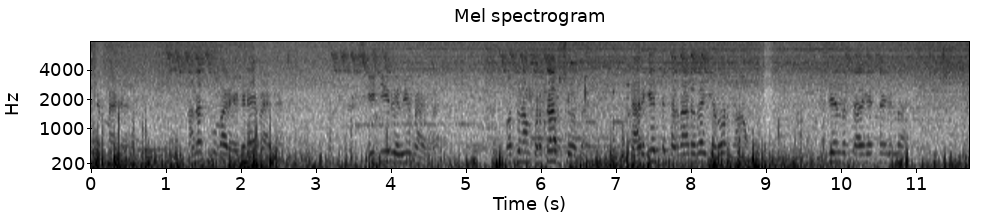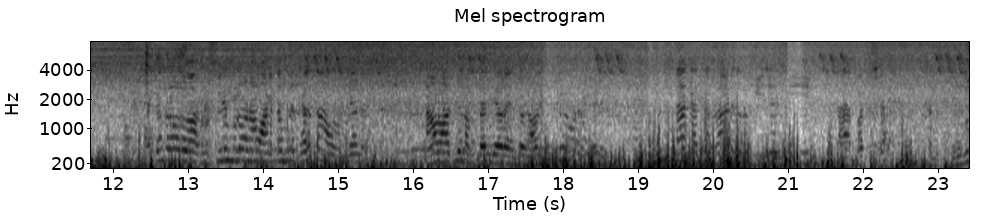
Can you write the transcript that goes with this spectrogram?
ಕೊತ್ತಾರಿಕರ್ ಮ್ಯಾಗ, ಅನಂತ್ ಕುಮಾರ್ ಹೆಗಡೆ ಮ್ಯಾಗ, ಸಿ ಟಿ ರವಿ ಮ್ಯಾಗ, ಮತ್ತು ನಮ್ಮ ಪ್ರತಾಪ್ ಶಿವ ಟಾರ್ಗೆಟ್ ಕರ್ನಾಟಕದಾಗ ಇರೋರು ನಾವು. ವಿಜೇಂದ್ರ ಟಾರ್ಗೆಟ್ನಾಗಿಲ್ಲ ಯಾಕಂದ್ರೆ ಅವರು ಮುಸ್ಲಿಮ್ರು ನಾವು ಅಣ್ತಂಬ್ರು ಅಂತ ಹೇಳ್ತಾನೆ ಅವ್ರು ವಿಜೇಂದ್ರ ನಾವು ಆಯ್ತು ನಮ್ಮ ತಂದೆಯವ್ರು ಆಯಿತು ನಾವು ಇಬ್ಬರು ನೋಡ್ರಿ ಹೇಳಿ. ಅಂದಾಗ ಕರ್ನಾಟಕದ ಬಿ ಜೆ ಪಿ ಪಕ್ಷ, ಹಿಂದೂ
